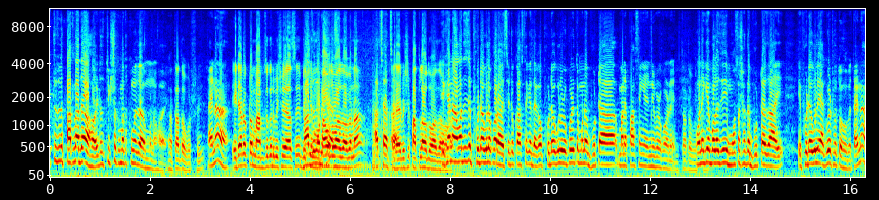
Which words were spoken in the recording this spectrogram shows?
একটু যদি পাতলা দেওয়া হয় এটা তো টিকটক ক্ষমতা কমে যাবে মনে হয়। হ্যাঁ তা তো অবশ্যই। তাই না? এটারও একটা মাপযোগের বিষয় আছে বেশি মোটাও দেওয়া যাবে না আচ্ছা আচ্ছা। আর এর বেশি পাতলাও দেওয়া যাবে এখানে আমাদের যে ফুটাগুলো করা হয়েছে একটু কাছ থেকে দেখো ফুটাগুলোর উপরে তো মনে ভুটা মানে পাসিং এ নির্ভর করে। অনেকে বলে যে মোচার সাথে ভুট্টা যায় এই ফুটাগুলো অ্যাকুরেট হতে হবে তাই না।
